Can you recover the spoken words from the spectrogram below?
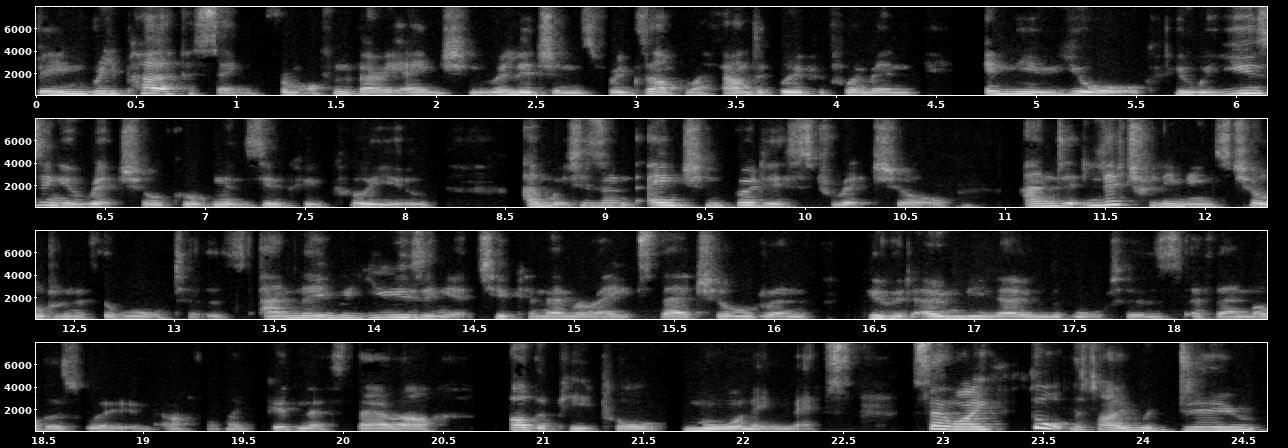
been repurposing from often very ancient religions. For example, I found a group of women in New York who were using a ritual called Mizuko Kuyo, and which is an ancient Buddhist ritual. And it literally means children of the waters. And they were using it to commemorate their children who had only known the waters of their mother's womb. And I thought, my goodness, there are other people mourning this. So I thought that I would do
